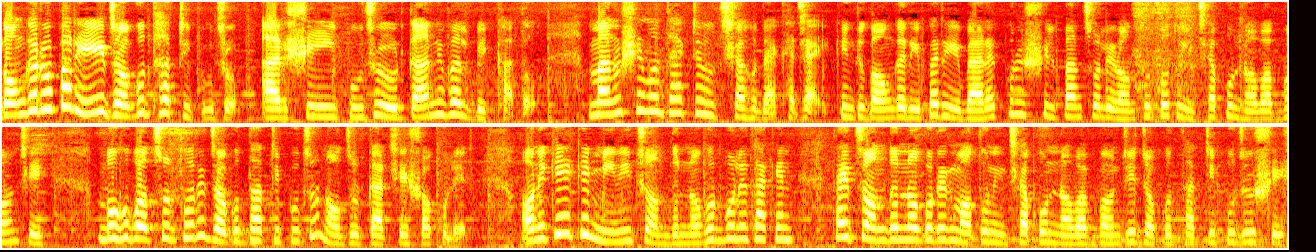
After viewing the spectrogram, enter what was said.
গঙ্গার ওপারে জগদ্ধাত্রী পুজো আর সেই পুজোর কার্নিভাল বিখ্যাত। মানুষের মধ্যে একটা উৎসাহ দেখা যায়। কিন্তু গঙ্গার এপারে ব্যারাকপুরের শিল্পাঞ্চলের অন্তর্গত ইছাপুর নবাবগঞ্জে বহু বছর ধরে জগদ্ধাত্রী পুজো নজর কাটছে সকলের। অনেকে একে মিনি চন্দননগর বলে থাকেন। তাই চন্দননগরের মতন ইছাপুর নবাবগঞ্জে জগদ্ধাত্রী পুজোর শেষ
